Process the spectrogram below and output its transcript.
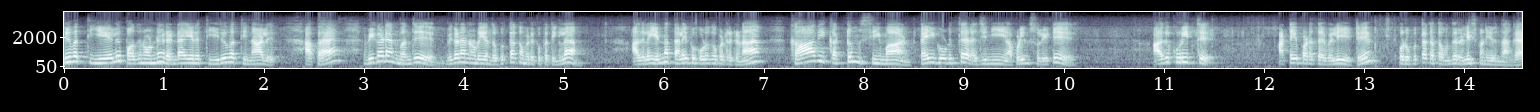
இருபத்தி ஏழு பதினொன்று ரெண்டாயிரத்தி இருபத்தி நாலு அப்போ விகடன் வந்து விகடனுடைய அந்த புத்தகம் இருக்குது பார்த்தீங்களா? அதில் என்ன தலைப்பு கொடுக்கப்பட்டிருக்குன்னா காவி கட்டும் சீமான் கை கொடுத்த ரஜினி அப்படின்னு சொல்லிட்டு அது குறித்து அட்டைப்படத்தை வெளியிட்டு ஒரு புத்தகத்தை வந்து ரிலீஸ் பண்ணியிருந்தாங்க.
